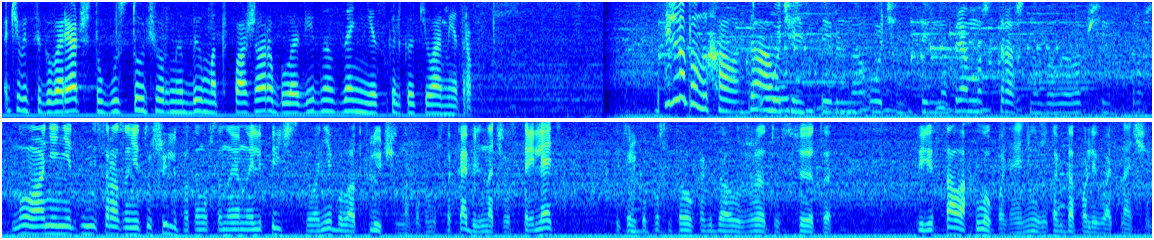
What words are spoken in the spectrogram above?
Очевидцы говорят, что густой черный дым от пожара было видно за несколько километров. Сильно полыхало? Да, очень сильно, очень сильно. Прям аж страшно было, вообще страшно. Ну, они не, не сразу не тушили, потому что, наверное, электричество не было отключено, потому что кабель начал стрелять. И только после того, когда уже тут все это перестало хлопать, они уже тогда поливать начали.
